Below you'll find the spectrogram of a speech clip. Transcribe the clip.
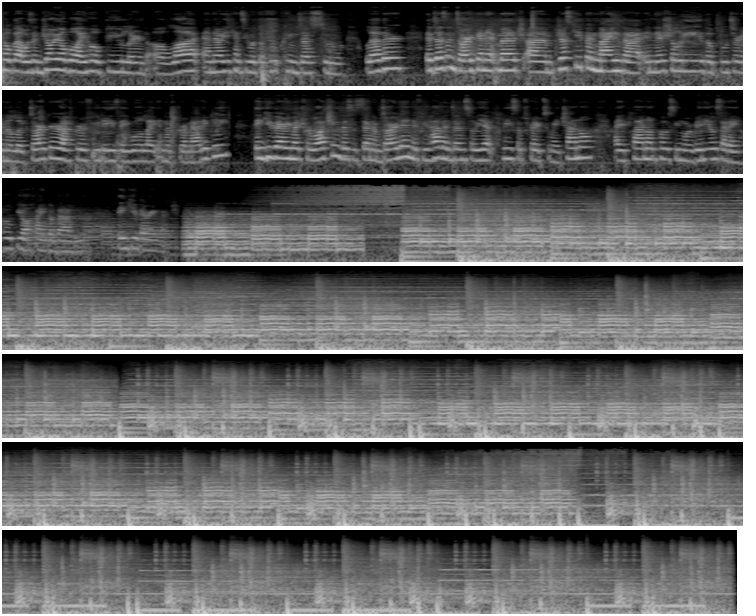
Hope that was enjoyable. I hope you learned a lot. And now you can see what the boot cream does to leather. It doesn't darken it much. Um, just keep in mind that initially the boots are going to look darker. After a few days, they will lighten up dramatically. Thank you very much for watching. This is Denim Darlin. If you haven't done so yet, please subscribe to my channel. I plan on posting more videos that I hope you all find of value. Thank you very much.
